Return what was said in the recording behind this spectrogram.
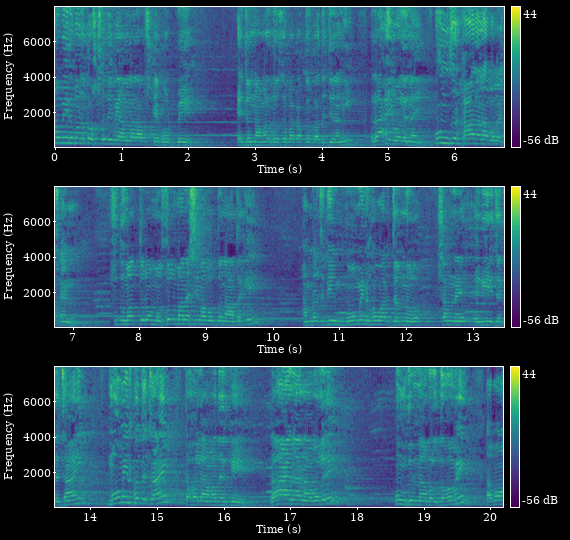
নবীর মনে কষ্ট দেবে, আল্লাহর আরশকে ভোটবে। এই জন্য আমার গোসফাক আব্দুল কাদের জিলানি রায় বলে নাই, উনজুর হানানা বলেছেন। শুধুমাত্র মুসলমানের সীমাবদ্ধ না থাকে আমরা যদি মমিন হওয়ার জন্য সামনে এগিয়ে যেতে চাই, মমিন হতে চাই, তাহলে আমাদেরকে রায়না না বলে, উনজুর না বলতে হবে এবং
